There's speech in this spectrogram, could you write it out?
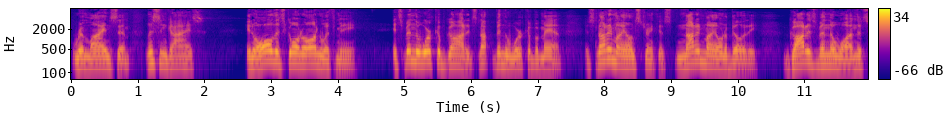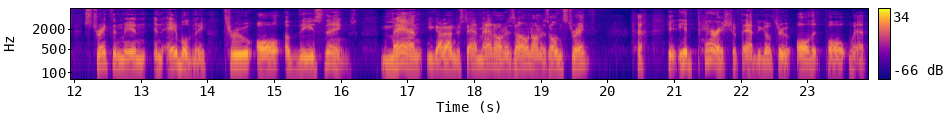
reminds them listen, guys, in all that's going on with me, it's been the work of God. It's not been the work of a man. It's not in my own strength. It's not in my own ability. God has been the one that's strengthened me and enabled me through all of these things. Man, you got to understand, man on his own, on his own strength, he'd perish if they had to go through all that Paul went.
